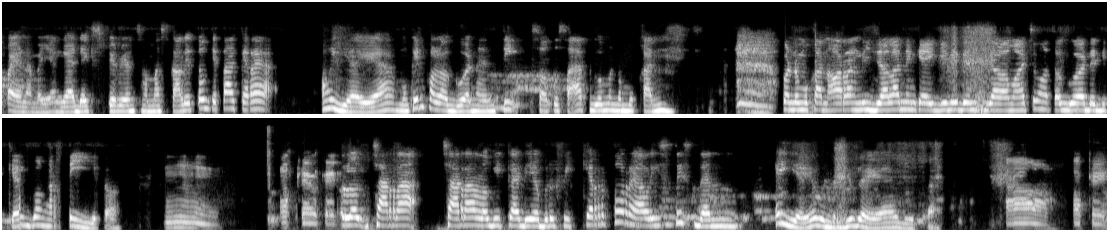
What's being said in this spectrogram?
apa ya namanya nggak ada experience sama sekali tuh kita akhirnya oh iya ya mungkin kalau gue nanti suatu saat gue menemukan menemukan orang di jalan yang kayak gini dan segala macam atau gue ada di camp gue ngerti gitu. Hmm. Oke oke. Lo cara cara logika dia berpikir tuh realistis dan eh iya ya bener juga ya gitu. Ah, oke.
